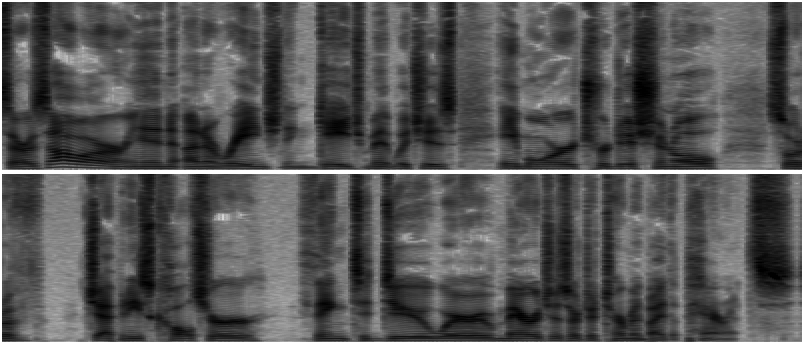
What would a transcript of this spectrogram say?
Serizawa are in an arranged engagement, which is a more traditional sort of Japanese culture thing to do where marriages are determined by the parents.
